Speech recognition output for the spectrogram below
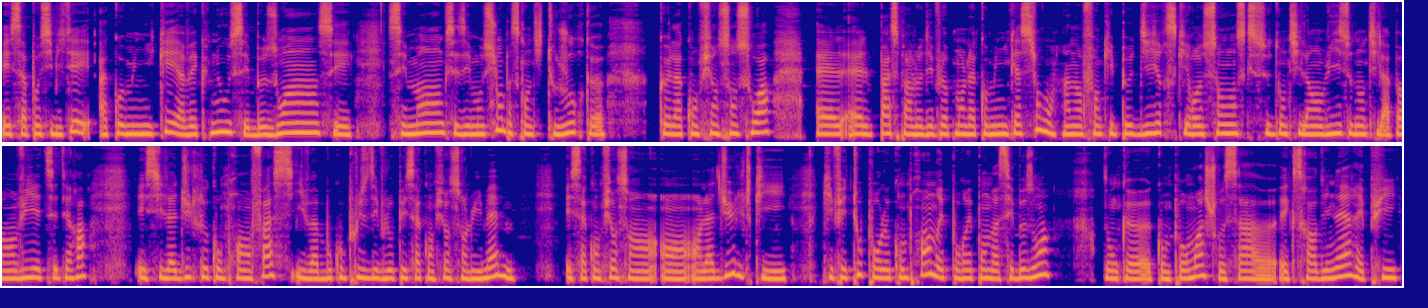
et sa possibilité à communiquer avec nous, ses besoins, ses, ses manques, ses émotions, parce qu'on dit toujours que que la confiance en soi, elle, passe par le développement de la communication. Un enfant qui peut dire ce qu'il ressent, ce dont il a envie, ce dont il n'a pas envie, etc. Et si l'adulte le comprend en face, il va beaucoup plus développer sa confiance en lui-même et sa confiance en, l'adulte qui, fait tout pour le comprendre et pour répondre à ses besoins. Donc, euh, comme pour moi, je trouve ça euh, extraordinaire. Et puis,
